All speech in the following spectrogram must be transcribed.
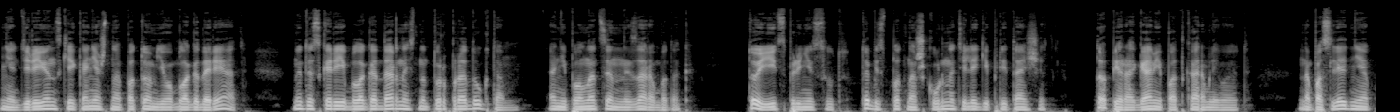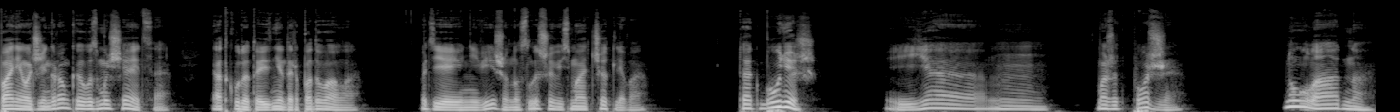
Нет, деревенские, конечно, потом его благодарят, но это скорее благодарность натурпродуктам, а не полноценный заработок. То яиц принесут, то бесплатно шкур на телеге притащат, то пирогами подкармливают. На последнее паня очень громко возмущается, откуда-то из недр подвала. Хоть я ее не вижу, но слышу весьма отчетливо. «Так будешь?» «Я... может, позже?» «Ну ладно».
